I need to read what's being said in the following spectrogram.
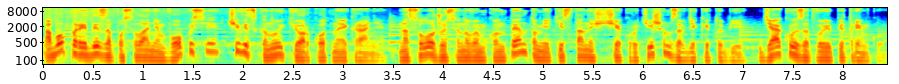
Або перейди за посиланням в описі чи відскануй QR-код на екрані. Насолоджуйся новим контентом, який стане ще крутішим завдяки тобі. Дякую за твою підтримку.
